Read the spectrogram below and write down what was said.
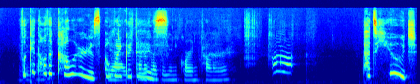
Look at all the colors. Oh Yeah, my it's goodness. kind of like a unicorn color. That's huge.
